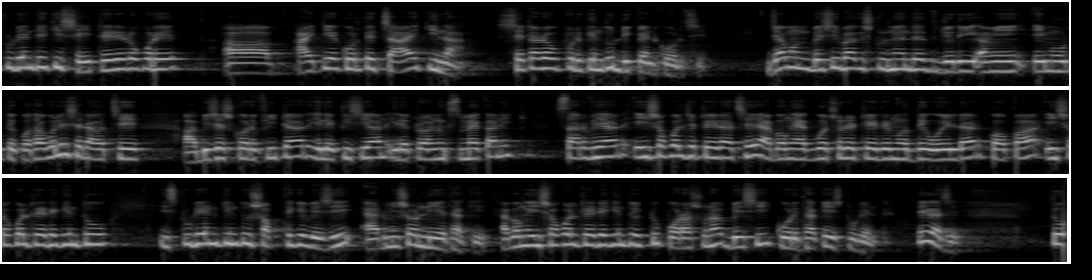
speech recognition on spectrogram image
স্টুডেন্টই কি সেই ট্রেডের ওপরে আইটিআই করতে চায় কি না, সেটার উপরে কিন্তু ডিপেন্ড করছে। যেমন বেশিরভাগ স্টুডেন্টদের যদি আমি এই মুহূর্তে কথা বলি, সেটা হচ্ছে বিশেষ করে fitter electrician electronics mechanic surveyor এই সকল যে ট্রেড আছে এবং এক বছরের ট্রেডের মধ্যে ওয়েল্ডার কপা এই সকল ট্রেডে কিন্তু স্টুডেন্ট কিন্তু সব থেকে বেশি অ্যাডমিশন নিয়ে থাকে এবং এই সকল ট্রেডে কিন্তু একটু পড়াশোনা বেশি করে থাকে স্টুডেন্ট ঠিক আছে? তো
